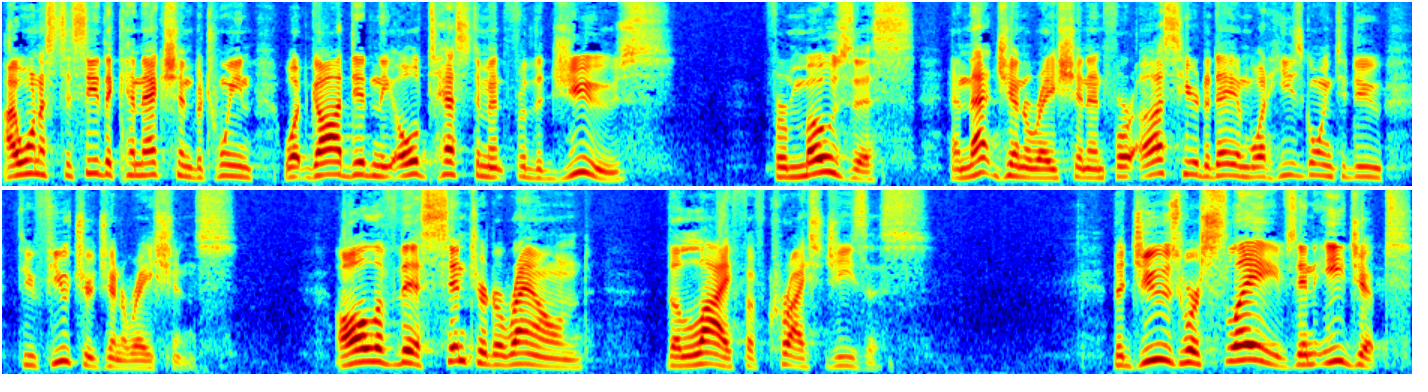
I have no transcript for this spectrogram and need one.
I want us to see the connection between what God did in the Old Testament for the Jews, for Moses and that generation, and for us here today, and what He's going to do through future generations. All of this centered around the life of Christ Jesus. The Jews were slaves in Egypt,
